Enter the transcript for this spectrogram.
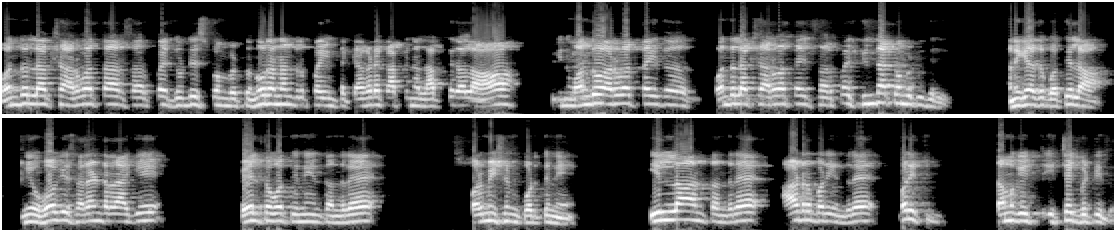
ಒಂದು ಲಕ್ಷ ಅರವತ್ತಾರು ಸಾವಿರ ರೂಪಾಯಿ ದುಡ್ಡು ಇಸ್ಕೊಂಡ್ಬಿಟ್ಟು ನೂರ ಹನ್ನೊಂದು ರೂಪಾಯಿ ಇಂತ ಕೆಳಗಡೆ ಕಾಪಿನಲ್ಲಿ ಹಾಕ್ತಿರಲ್ಲ ಇನ್ ಒಂದು ಅರವತ್ತೈದು, ಒಂದು ಲಕ್ಷ ಅರವತ್ತೈದು ಸಾವಿರ ರೂಪಾಯಿ ತಿಂದಾಕೊಂಡ್ಬಿಟ್ಟಿದ್ದೀರಿ. ನನಗೆ ಅದು ಗೊತ್ತಿಲ್ಲ. ನೀವು ಹೋಗಿ ಸರೆಂಡರ್ ಆಗಿ ಬೇಲ್ ತಗೋತೀನಿ ಅಂತಂದ್ರೆ ಪರ್ಮಿಷನ್ ಕೊಡ್ತೀನಿ. ಇಲ್ಲ ಅಂತಂದ್ರೆ ಆರ್ಡರ್ ಬರಿ ಅಂದ್ರೆ ಬರಿತೀನಿ. ತಮಗೆ ಇಚ್- ಇಚ್ಛೆಗೆ ಬಿಟ್ಟಿದ್ದು.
